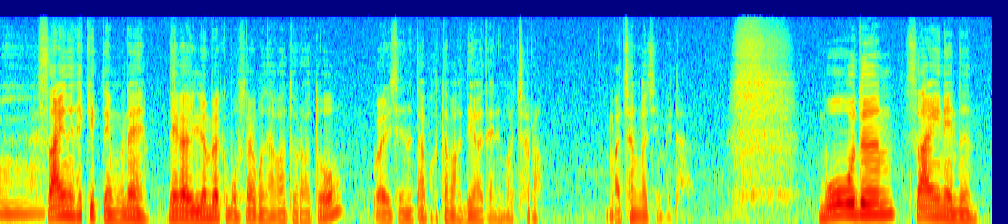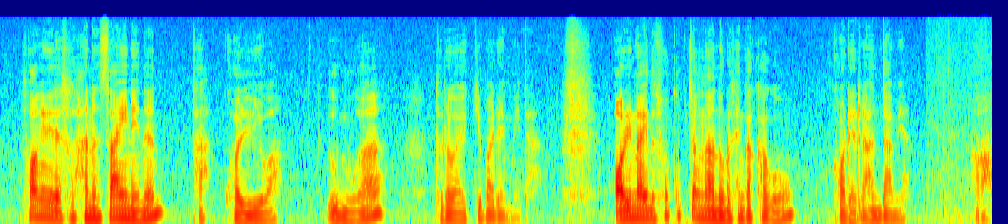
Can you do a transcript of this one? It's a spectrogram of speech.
어, 사인을 했기 때문에 내가 1년밖에 못 살고 나가더라도 월세는 따박따박 내야 되는 것처럼 마찬가지입니다. 모든 사인에는 성인에 대해서 하는 사인에는 다 권리와 의무가 들어가 있기 마련입니다. 어린아이는 손꼽장난으로 생각하고 거래를 한다면 아,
